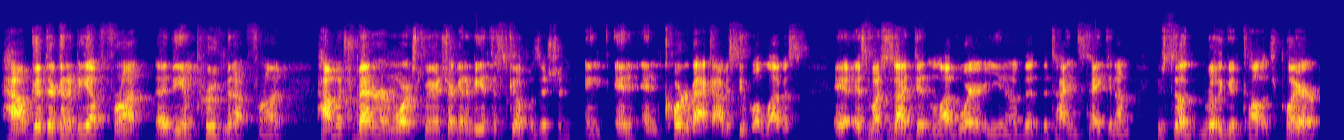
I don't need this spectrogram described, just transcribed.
how good they're going to be up front, uh, the improvement up front, how much better and more experienced they're going to be at the skill position, and and, and quarterback, obviously, Will Levis. As much as I didn't love where you know the, the Titans taking him, he was still a really good college player.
